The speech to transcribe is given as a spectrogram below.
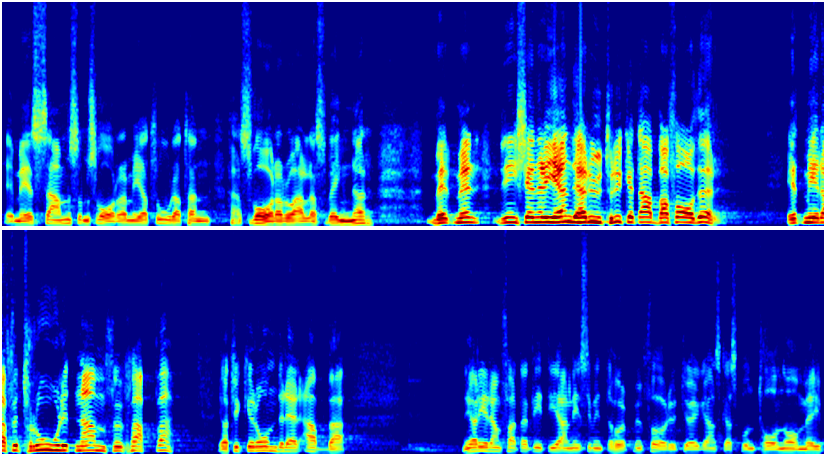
Det är mest Sam som svarar, men jag tror att han, han svarar å allas vägnar. Men, men ni känner igen det här uttrycket Abba fader. Ett mera förtroligt namn för pappa. Jag tycker om det där Abba. Ni har redan fattat lite grann, ni som inte har hört mig förut. Jag är ganska spontan av mig.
